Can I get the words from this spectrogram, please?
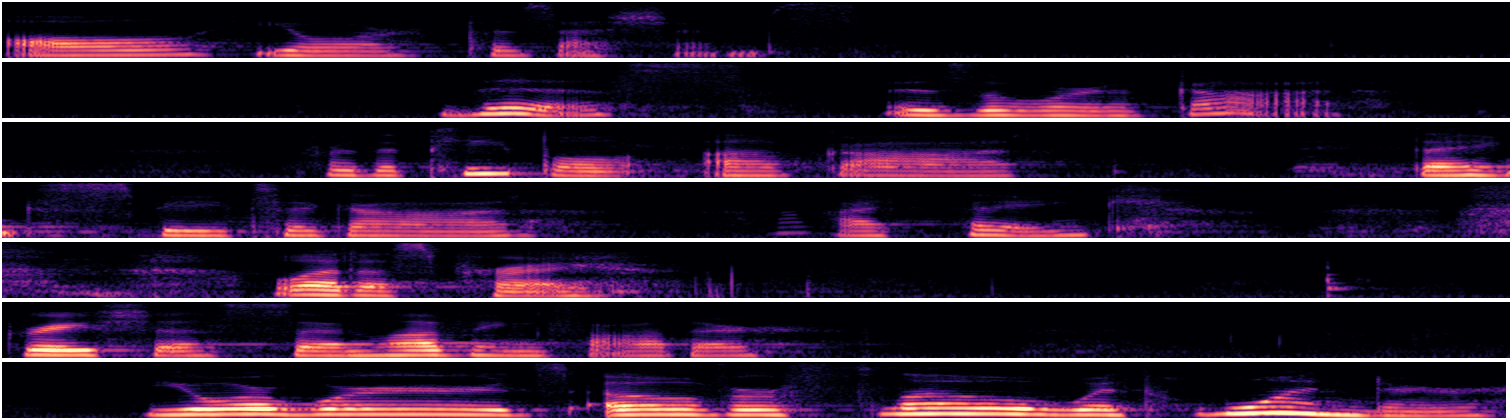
all your possessions. This is the Word of God for the people of God. Thanks be to God, I think. Let us pray. Gracious and loving Father, your words overflow with wonder.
